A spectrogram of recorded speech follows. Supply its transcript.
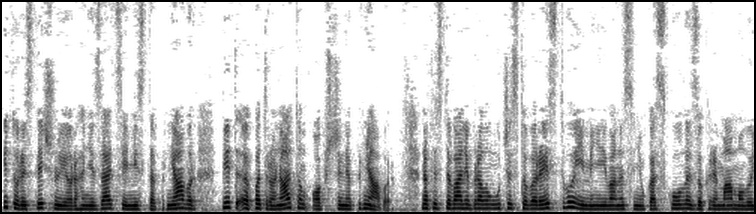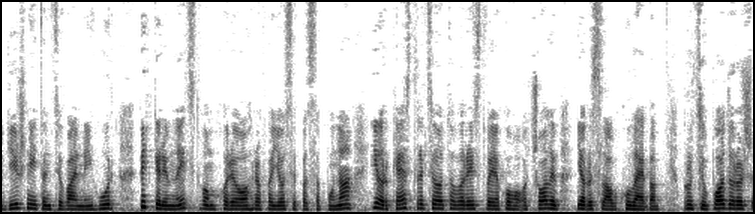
і туристичної організації міста Прнявор під патронатом общини Прнявор. На фестивалі брало участь товариство імені Івана Синюка Скули, зокрема молодіжний танцювальний гурт під керівництвом хореографа Йосипа Сапуна і оркестра цього товариства, якого очолив Ярослав Кулеба. Про цю подорож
